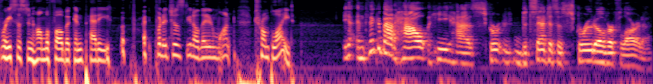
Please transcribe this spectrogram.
racist and homophobic and petty right? but it just you know they didn't want trump light Yeah, and think about how he has screwed DeSantis has screwed over Florida.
